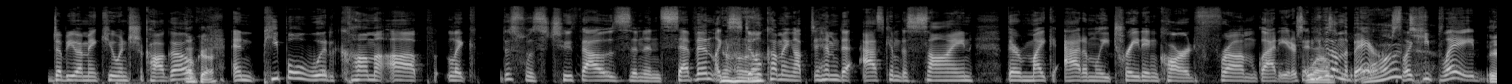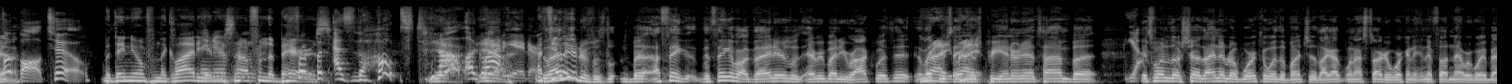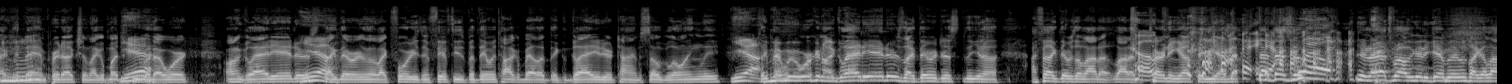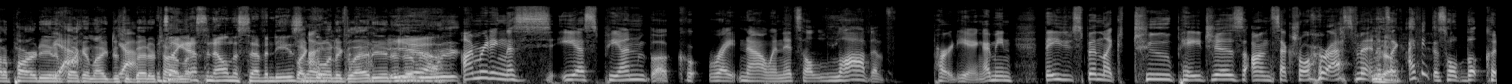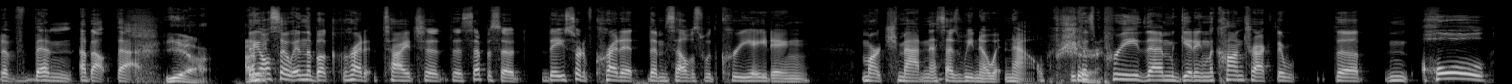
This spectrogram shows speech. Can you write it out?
WMAQ in Chicago. Okay. and people would come up like. This was 2007, like Uh-huh. still coming up to him to ask him to sign their Mike Adamle trading card from Gladiators. And he was on the Bears. What? Like he played Yeah. football too. but they knew him from the Gladiators, him not from the Bears. from- but as the host, Yeah, not a gladiator. I feel like- Gladiators was, but I think the thing about Gladiators was everybody rocked with it, and like Right, you're saying, it was pre-internet time. But Yeah. it's one of those shows. I ended up working with a bunch of like I, when I started working at NFL Network way back in the day in production, like a bunch Mm-hmm. Yeah. of people that worked on Gladiators, Yeah. like they were in their like 40s and 50s, but they would talk about like the Gladiator time so glowingly. Yeah. It's like remember we were working on Gladiators, like they were just you know. I feel like there was a lot of lot of Coke. turning up and yeah, that, that, Yeah. that's Well- you know that's what I was gonna get. But it was like a lot of partying and fucking like just Yeah. a better it's time. like SNL in the seventies. like going to Gladiators Yeah. every week. I'm reading this ESPN book right now, and it's a lot of partying. I mean, they spend like two pages on sexual harassment, and it's like I think this whole book could have been about that. Yeah. They also in the book credit tied to this episode, they sort of credit themselves with creating March Madness as we know it now. Because sure. pre them getting the contract, the the whole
